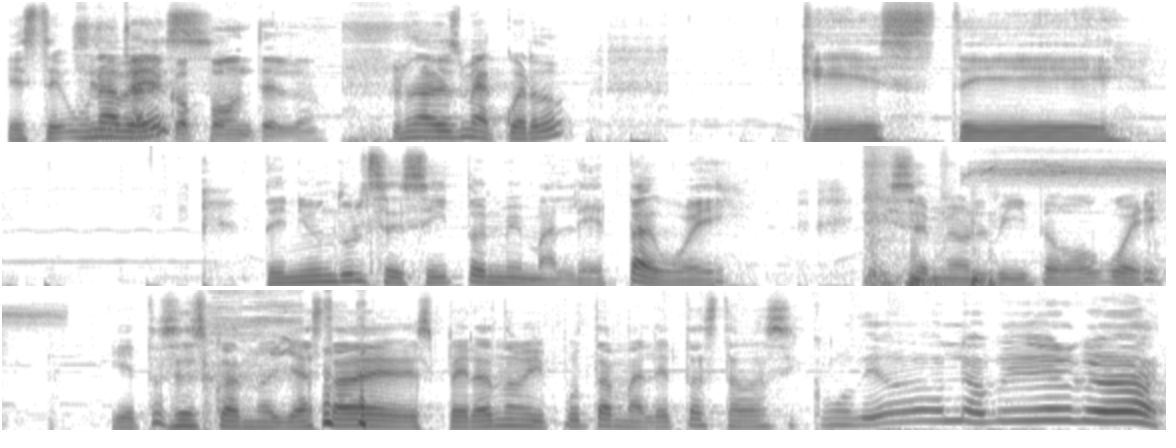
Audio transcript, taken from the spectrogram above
Este, una un vez, chaleco, póntelo. una vez me acuerdo que este tenía un dulcecito en mi maleta, güey. Y se me olvidó, güey. Y entonces cuando ya estaba esperando mi puta maleta, estaba así como de, ¡oh, la verga!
